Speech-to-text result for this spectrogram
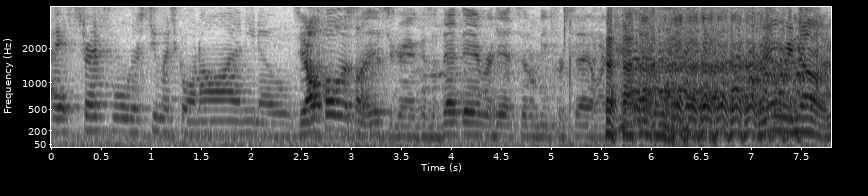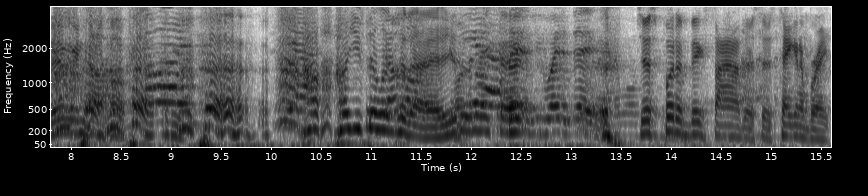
I, it's stressful. There's too much going on. You know. So y'all follow us on Instagram because if that day ever hits, it'll be for sale. then we know. Then we know. Oh God, yes. How are you feeling today? It's You the doing next okay? day. If you wait a day, man, Just put a big sign out there that says "taking a break."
